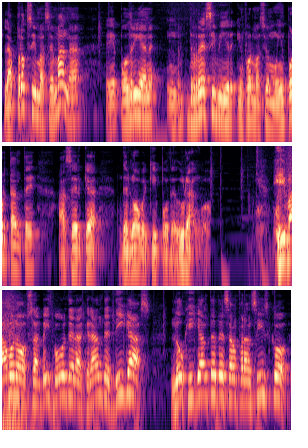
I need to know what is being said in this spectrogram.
la próxima semana eh, podrían recibir información muy importante acerca del nuevo equipo de Durango. Y vámonos al béisbol de las grandes ligas. Los gigantes de San Francisco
